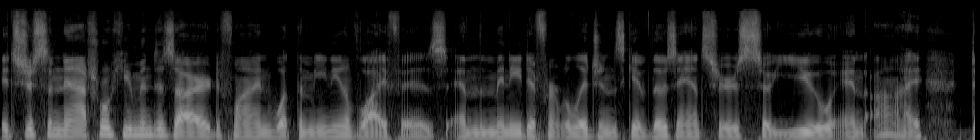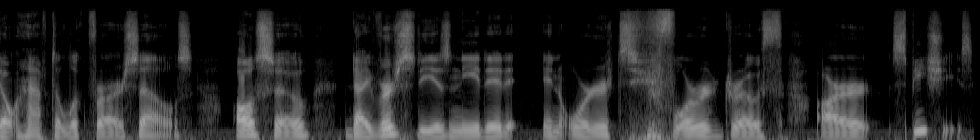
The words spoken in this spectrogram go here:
It's just a natural human desire to find what the meaning of life is, and the many different religions give those answers so you and I don't have to look for ourselves. Also, diversity is needed in order to forward growth our species.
